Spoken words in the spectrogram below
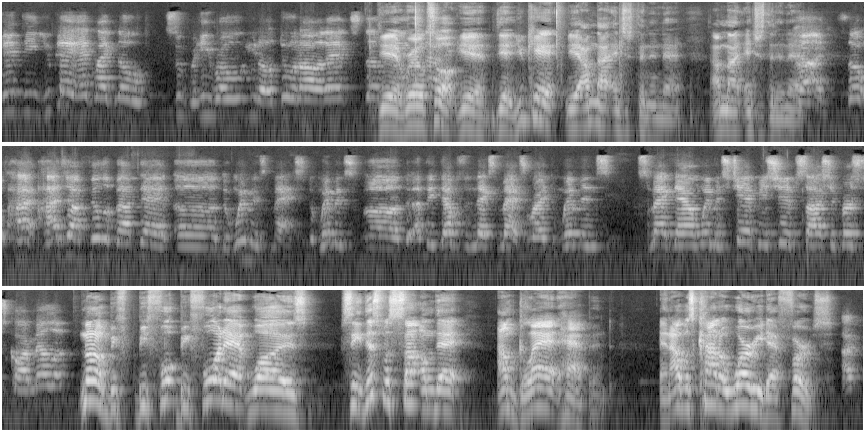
50, you can't act like no superhero, you know, doing all of that stuff. Yeah, real talk. Yeah, yeah. You can't. Yeah, I'm not interested in that. I'm not interested in that. Done. So how how'd y'all feel about that? Uh, the women's match, the women's. Uh, I think that was the next match, right? The women's SmackDown Women's Championship, Sasha versus Carmella. No, no. Bef- before before that was see. This was something that I'm glad happened, and I was kind of worried at first. I-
